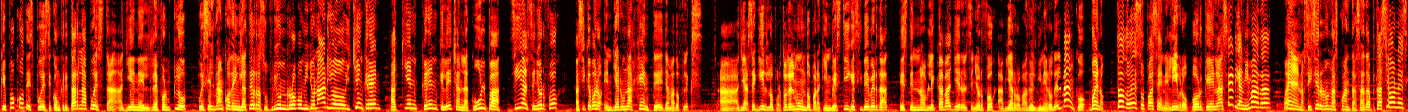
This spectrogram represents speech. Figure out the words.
que poco después de concretar la apuesta allí en el Reform Club, pues el Banco de Inglaterra sufrió un robo millonario. ¿Y quién creen? ¿A quién creen que le echan la culpa? Sí, al señor Fogg. Así que bueno, enviar un agente llamado Flex a, a seguirlo por todo el mundo para que investigue si de verdad este noble caballero, el señor Fogg, había robado el dinero del banco. Bueno, todo eso pasa en el libro, porque en la serie animada, bueno, se hicieron unas cuantas adaptaciones,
